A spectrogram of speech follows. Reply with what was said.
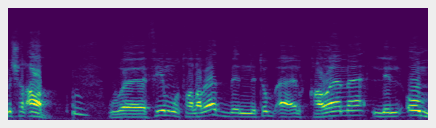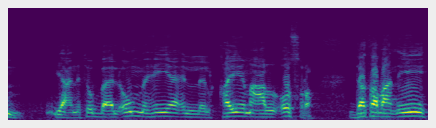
مش الأب. وفي مطالبات بإن تبقى القوامة للأم. يعني تبقى الأم هي ال- القيمه على الأسرة. ده طبعا إيه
